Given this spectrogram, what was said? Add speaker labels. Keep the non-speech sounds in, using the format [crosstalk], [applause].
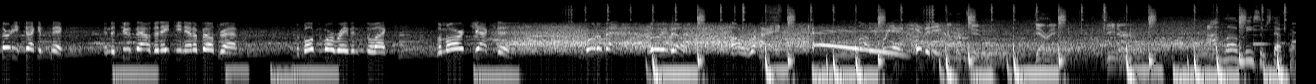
Speaker 1: 32nd pick in the 2018 NFL Draft, the Baltimore Ravens select Lamar Jackson, quarterback, Louisville. All right. Hey! Creativity.
Speaker 2: Number two, Derek Jeter.
Speaker 3: I love me some Steph Curry.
